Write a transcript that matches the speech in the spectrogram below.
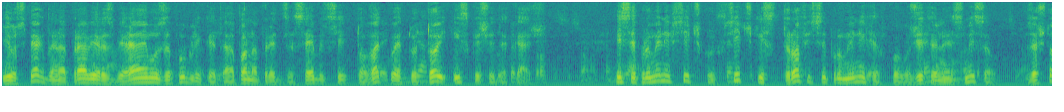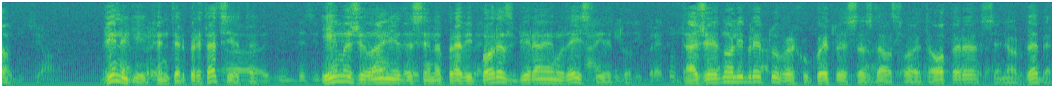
И успях да направя разбираемо за публиката, а по-напред за себе си, това, което той искаше да каже. И се промени всичко. Всички строфи се промениха в положителен смисъл. Защо? Винаги в интерпретацията има желание да се направи по-разбираемо действието. Даже едно либрето, върху което е създал своята опера сеньор Вебер.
